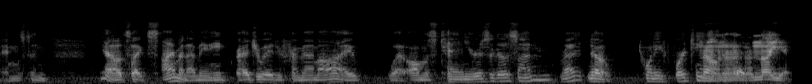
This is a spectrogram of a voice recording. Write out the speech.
things, and you know it's like Simon. I mean, he graduated from MI what almost 10 years ago simon right no 2014 No, no, no, not yet.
